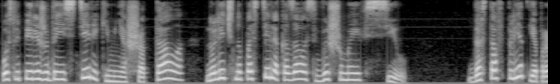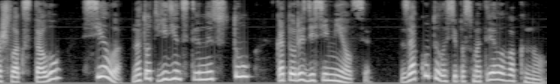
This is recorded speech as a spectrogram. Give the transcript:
После пережитой истерики меня шатало, но лечь на постель оказалось выше моих сил. Достав плед, я прошла к столу, села на тот единственный стул, который здесь имелся, закуталась и посмотрела в окно.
